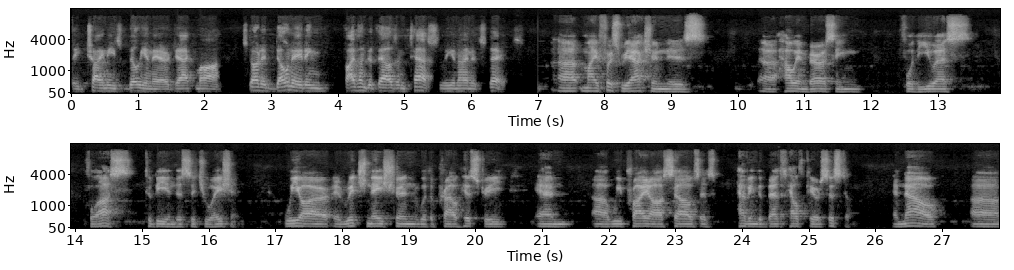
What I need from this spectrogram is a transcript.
the Chinese billionaire Jack Ma, started donating 500,000 tests to the United States. Uh, my first reaction is uh, how embarrassing for the US, for us to be in this situation. We are a rich nation with a proud history, and uh, we pride ourselves as having the best healthcare system. And now uh,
